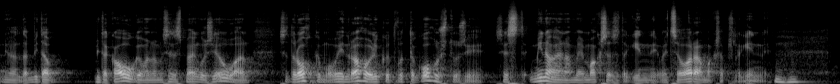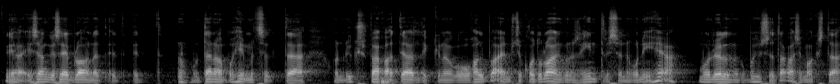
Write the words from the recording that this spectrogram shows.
nii-öelda, mida mida kaugemale ma selles mängus jõuan, seda rohkem ma võin rahulikult võtta kohustusi, sest mina enam ei maksa seda kinni, vaid see vara maksab selle kinni mm. -hmm. Ja, ja see on ka see plaan, et, et, et noh, mul täna põhimõtteliselt äh, on üks väga teadlik nagu halb laen, mis on kodulaen, kuna see intress on nagu nii hea, mul ei ole nagu põhjust seda tagasi maksta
